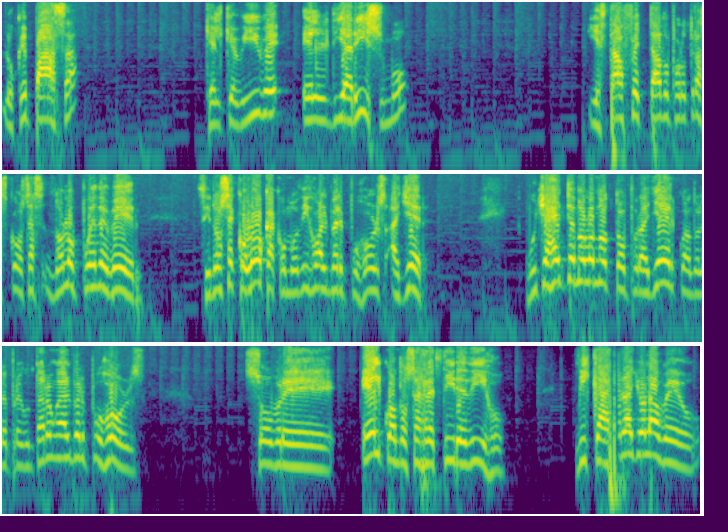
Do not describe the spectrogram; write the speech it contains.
Lo que pasa que el que vive el diarismo y está afectado por otras cosas no lo puede ver si no se coloca, como dijo Albert Pujols ayer. Mucha gente no lo notó, pero ayer cuando le preguntaron a Albert Pujols sobre él cuando se retire, dijo, mi carrera yo la veo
